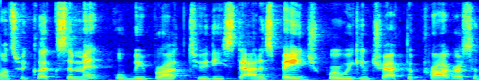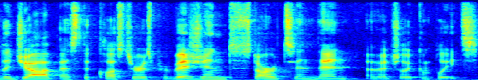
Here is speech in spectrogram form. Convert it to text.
Once we click Submit, we'll be brought to the status page where we can track the progress of the job as the cluster is provisioned, starts, and then eventually completes.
